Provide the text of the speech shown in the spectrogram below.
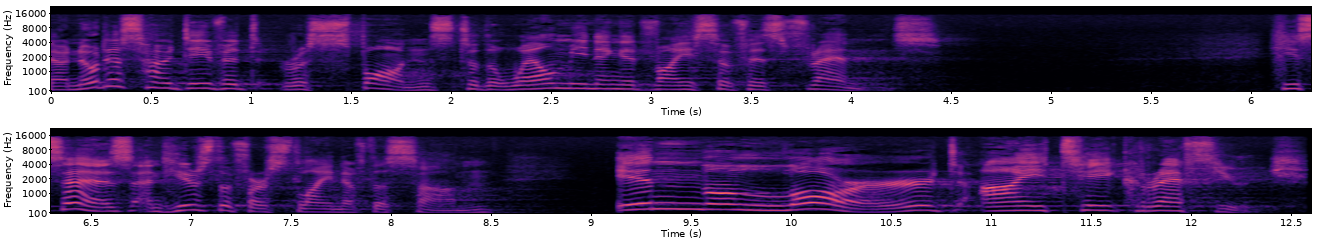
Now, notice how David responds to the well meaning advice of his friends. He says, and here's the first line of the psalm In the Lord I take refuge.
